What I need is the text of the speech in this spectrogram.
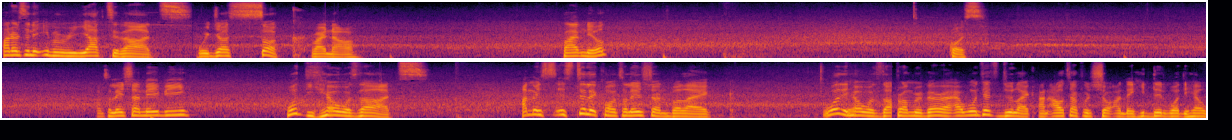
Anderson didn't even react to that. We just suck right now. 5 0. Of course. Consolation maybe. What the hell was that? I mean, it's, it's still a consolation, but like, what the hell was that from Rivera? I wanted to do like an outer foot shot and then he did what the hell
